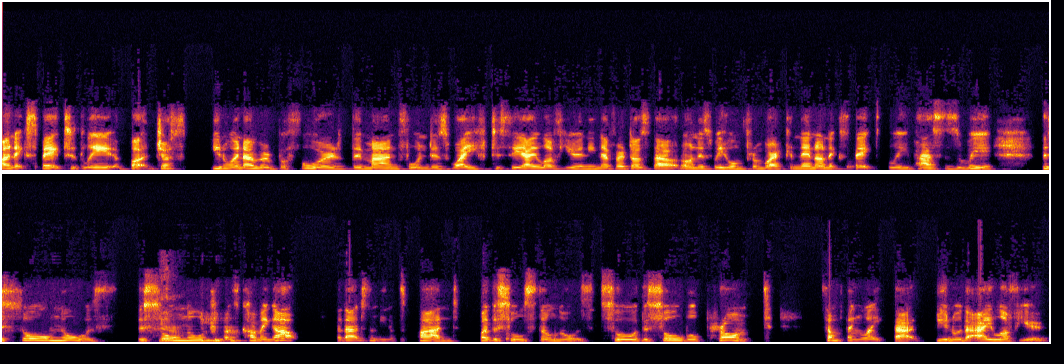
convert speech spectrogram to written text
unexpectedly, but just, you know, an hour before the man phoned his wife to say, I love you, and he never does that on his way home from work, and then unexpectedly passes away, the soul knows. The soul Yeah. knows what's coming up but that doesn't mean it was planned but the soul still knows so the soul will prompt something like that you know that i love you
